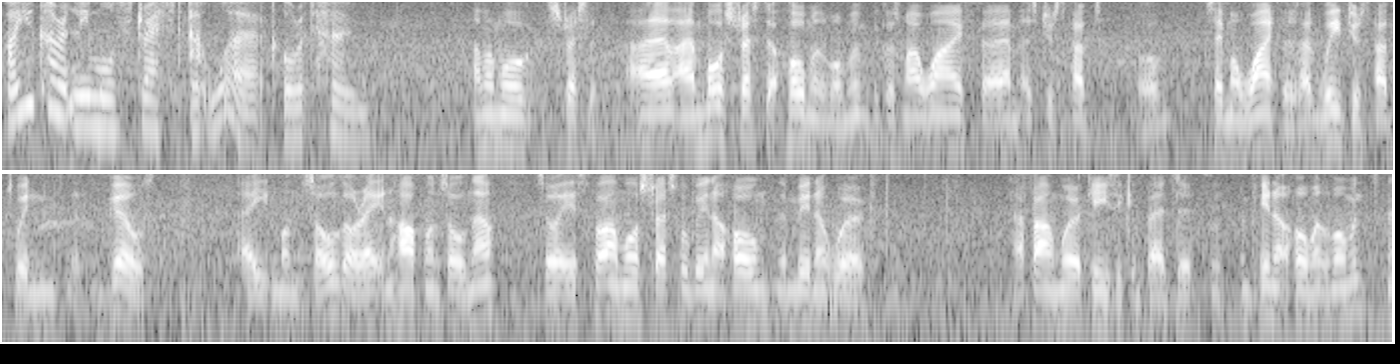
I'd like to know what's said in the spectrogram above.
Are you currently more stressed at work or at home? I'm a more stressed. I, I'm more stressed at home at the moment because my wife um, has just had, or say my wife has had. We've just had twin girls, eight months old or eight and a half months old now. So it is far more stressful being at home than being at work. I found work easy compared to being at home at the moment.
